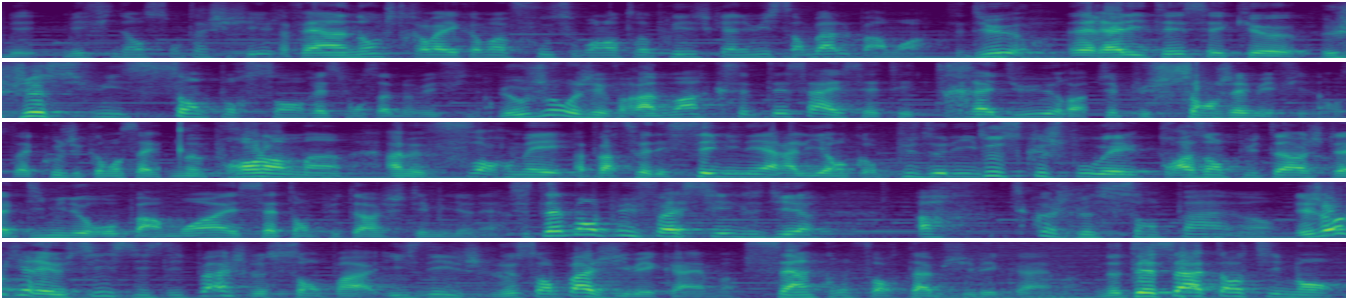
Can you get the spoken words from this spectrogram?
mais mes finances sont à chier. Ça fait un an que je travaille comme un fou sur mon entreprise, je gagne 800 balles par mois. C'est dur. La réalité, c'est que je suis 100% responsable de mes finances. Le jour où j'ai vraiment accepté ça, et c'était très dur, j'ai pu changer mes finances. D'un coup, j'ai commencé à me prendre en main, à me former, à partir des séminaires, à lire encore plus de livres, tout ce que je pouvais. Trois ans plus tard, j'étais à 10 000 euros par mois, et sept ans plus tard, j'étais millionnaire. C'est tellement plus facile de dire, ah, c'est quoi, je le sens pas, non Les gens qui réussissent, ils se disent pas, je le sens pas. Ils se disent, je le sens pas, j'y vais quand même. C'est inconfortable, j'y vais quand même. Notez ça attentivement.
